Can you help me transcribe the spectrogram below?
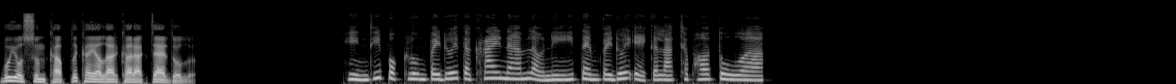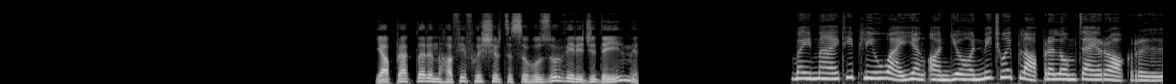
Bu yosun kaplı kayalar karakter dolu. หินที่ปกคลุมไปด้วยตะไคร่น้ำเหล่านี้เต็มไปด้วยเอกลักษณ์เฉพาะตัว Yaprakların hafif hışırtısı huzur verici değil mi? ใบไม้ที่พลิ้วไหวอย่างอ่อนโยนไม่ช่วยปลอบประโลมใจหรอกหรือ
